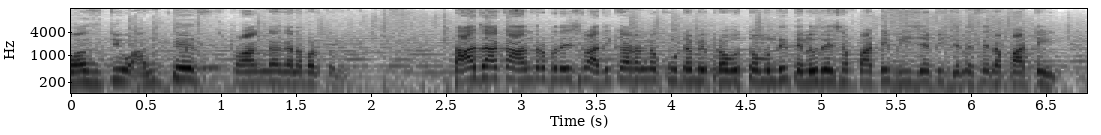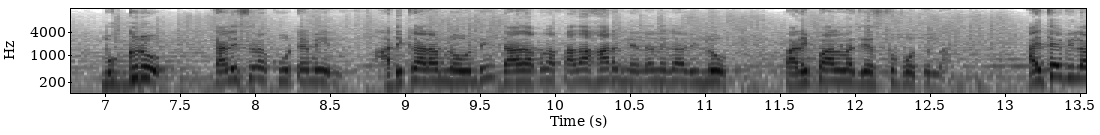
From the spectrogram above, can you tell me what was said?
పాజిటివ్ అంతే స్ట్రాంగ్గా కనబడుతుంది. తాజాగా ఆంధ్రప్రదేశ్లో అధికారంలో కూటమి ప్రభుత్వం ఉంది. Telugu Desam party BJP Jana Sena party ముగ్గురు కలిసిన కూటమి అధికారంలో ఉంది. దాదాపుగా పదహారు నెలలుగా వీళ్ళు పరిపాలన చేస్తూ పోతున్నారు. అయితే వీళ్ళ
